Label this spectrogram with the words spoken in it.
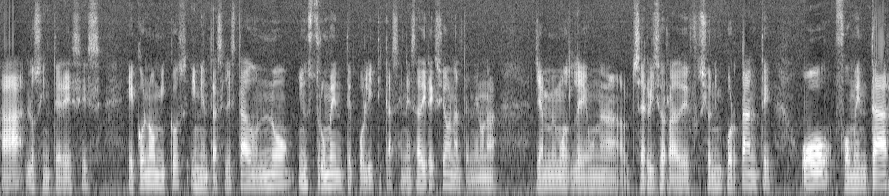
a los intereses económicos y mientras el Estado no instrumente políticas en esa dirección, al tener una llamémosle un servicio de radiodifusión importante o fomentar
